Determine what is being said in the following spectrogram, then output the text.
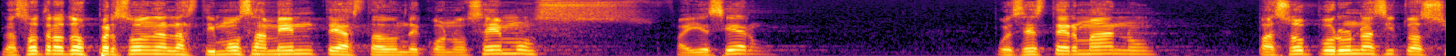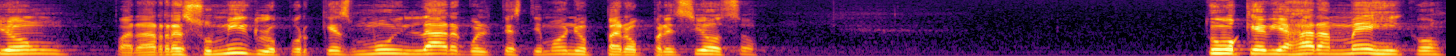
Las otras dos personas, lastimosamente, hasta donde conocemos, fallecieron. Pues este hermano pasó por una situación para resumirlo, porque es muy largo el testimonio, pero precioso. Tuvo que viajar a México,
